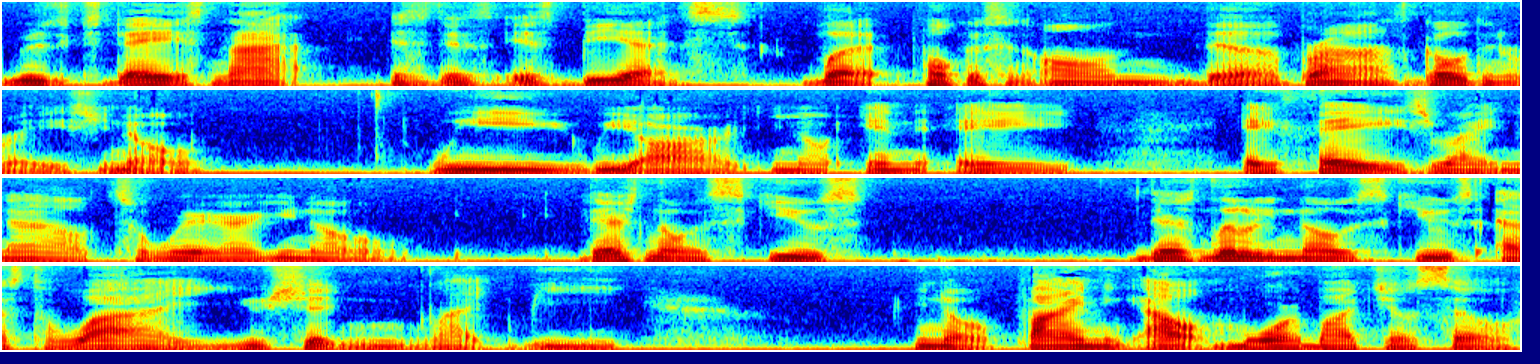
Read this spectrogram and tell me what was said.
Music today is not is is, is BS, but focusing on the bronze golden race. You know, we we are you know in a a phase right now to where you know there's no excuse. There's literally no excuse as to why you shouldn't like be you know, finding out more about yourself,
